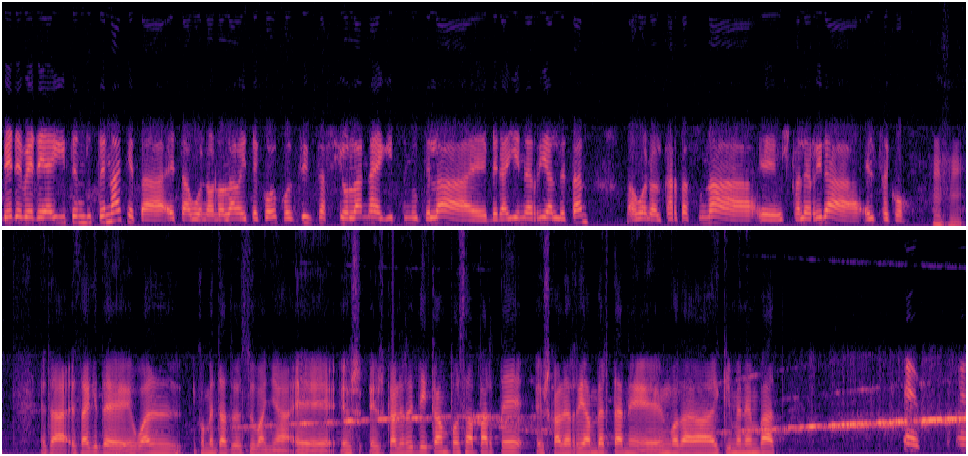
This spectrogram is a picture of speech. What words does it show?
bere berea egiten dutenak, eta, eta bueno, nola baiteko kontzintzazio lana egiten dutela e, beraien herrialdetan, ba, bueno, elkartasuna e, Euskal Herrira heltzeko. Eta ez dakite, igual komentatu duzu, baina e, Euskal Herritik kanpoz aparte, Euskal Herrian bertan egingo da ekimenen bat? Ez, e,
